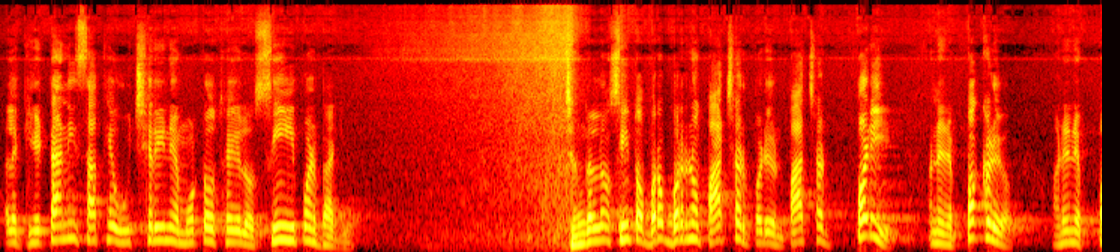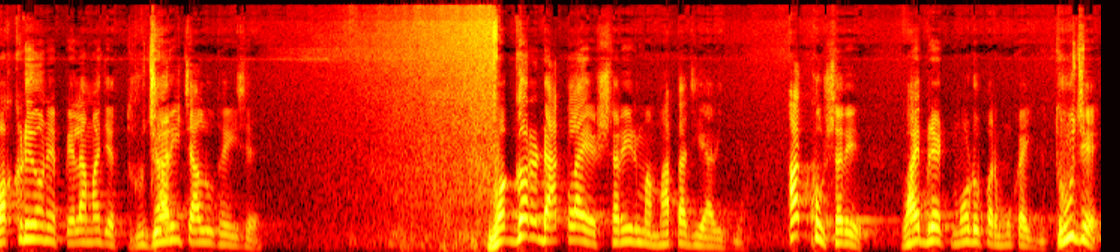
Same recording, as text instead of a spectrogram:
એટલે ઘેટાની સાથે ઉછરીને મોટો થયેલો સિંહ પણ ભાગ્યો. જંગલનો સિંહ તો બરોબરનો પાછળ પડ્યો ને, પાછળ પડી અને એને પકડ્યો. અને એને પકડ્યો ને, પેલામાં જે ધ્રુજારી ચાલુ થઈ છે. વગર ડાકલાએ શરીરમાં માતાજી આવી ગયા. આખું શરીર વાઇબ્રેટ મોડ ઉપર મુકાઈ ગયું. ધ્રુજે.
